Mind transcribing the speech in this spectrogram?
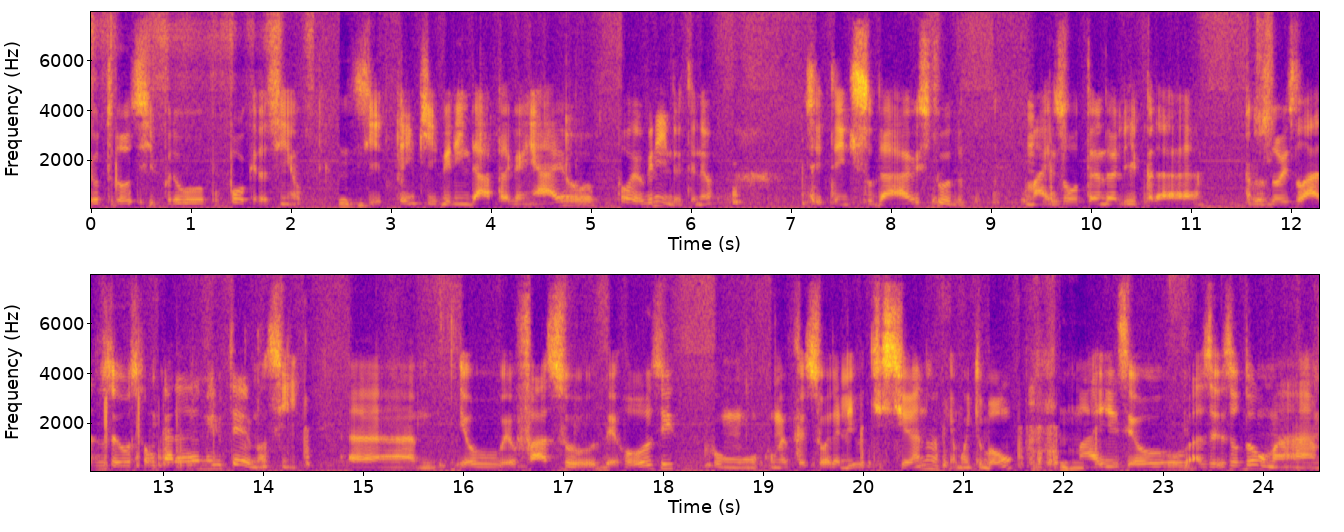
eu trouxe pro, pro poker, assim, eu, uhum. se tem que grindar para ganhar, eu, pô, eu grindo, entendeu? Se tem que estudar, eu estudo. Mas voltando ali para dos dois lados, eu sou um cara meio termo, assim. Uh, eu, eu faço The Rose com o meu professor ali, o Tiziano, que é muito bom, uhum. mas eu, às vezes eu dou uma...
